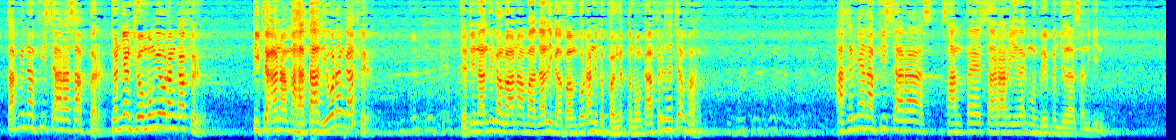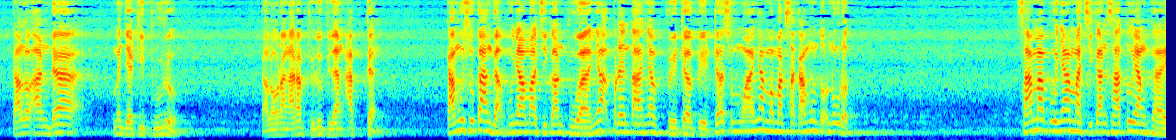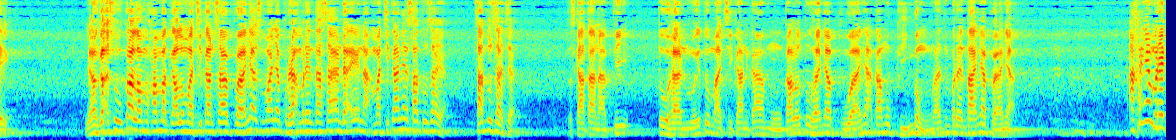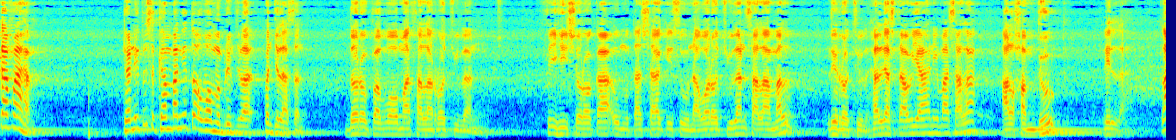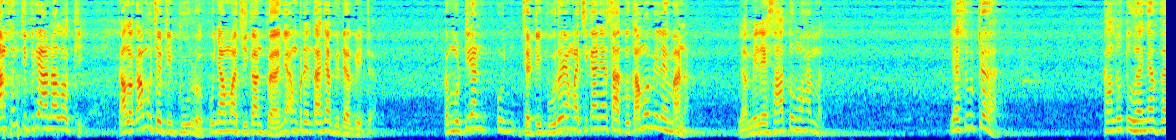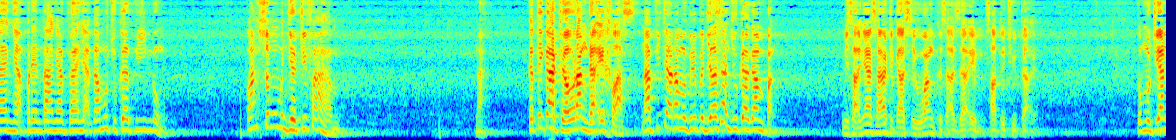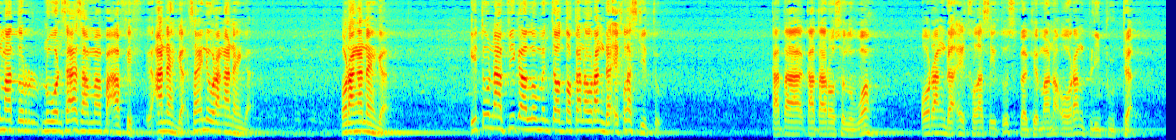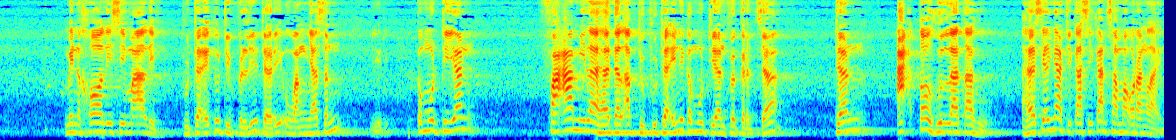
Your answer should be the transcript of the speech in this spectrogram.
Tapi Nabi secara sabar dan yang diomongnya orang kafir. Tidak anak mahatali, orang kafir. Jadi nanti kalau anak mahatali gak paham Quran kebangetan orang kafir saja paham. Akhirnya Nabi secara santai, secara rileks memberi penjelasan gini. Kalau Anda menjadi buruh, kalau orang Arab dulu bilang abdan, kamu suka nggak punya majikan banyak, perintahnya beda-beda, semuanya memaksa kamu untuk nurut. Sama punya majikan satu yang baik. Ya nggak suka lah Muhammad kalau majikan saya banyak, semuanya berhak merintah saya tidak enak. Majikannya satu saya, satu saja. Terus kata Nabi, Tuhanmu itu majikan kamu. Kalau Tuhannya banyak, kamu bingung. Nanti perintahnya banyak. Akhirnya mereka paham. Dan itu segampang itu Allah memberi penjelasan. Dorobawa masalah rojulan fihi syuraka umutasyakisuna wa rajulan salamal lirajul. Hal yastawiyani masalah? Alhamdulillah. Langsung diberi analogi. Kalau kamu jadi buruh, punya majikan banyak yang perintahnya beda-beda. Kemudian jadi buruh yang majikannya satu, kamu milih mana? Ya milih satu Muhammad. Ya sudah. Kalau Tuhannya banyak, perintahnya banyak, kamu juga bingung. Langsung menjadi faham. Ketika ada orang tidak ikhlas, Nabi cara memberi penjelasan juga gampang. Misalnya saya dikasih uang Gus Azaim satu juta. Kemudian matur nuwun saya sama Pak Afif, aneh nggak? Saya ini orang aneh nggak? Orang aneh nggak? Itu Nabi kalau mencontohkan orang tidak ikhlas gitu. Kata kata Rasulullah, orang tidak ikhlas itu sebagaimana orang beli budak. Min kholisi malih. Budak itu dibeli dari uangnya sendiri. Kemudian Fa'amilah hadal abdu budak ini kemudian bekerja dan tahu Hasilnya dikasihkan sama orang lain.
